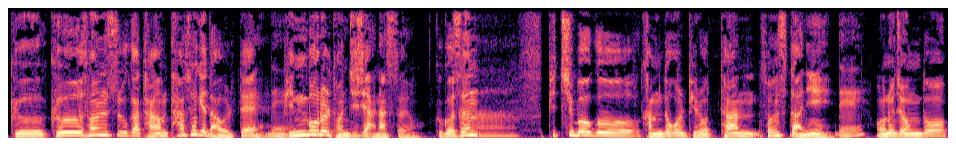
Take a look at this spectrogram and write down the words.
그, 그 선수가 다음 타석에 나올 때 네. 빈볼을 던지지 않았어요. 그것은 아. 피츠버그 감독을 비롯한 선수단이 네. 어느 정도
